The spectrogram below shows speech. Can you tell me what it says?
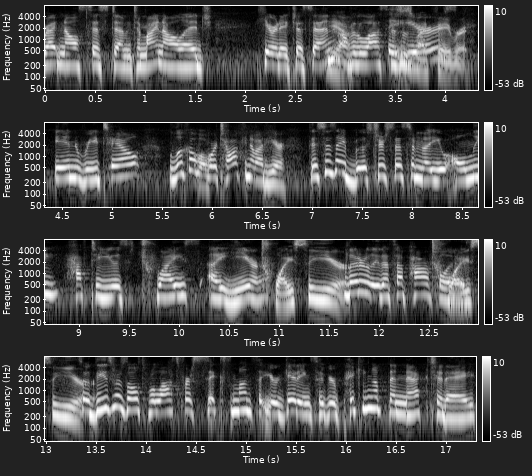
retinol system, to my knowledge, here at HSN Yeah, over the last eight this is my years favorite. in retail. Look at what we're talking about here. This is a booster system that you only have to use twice a year. Twice a year. Literally, that's how powerful it is. Twice a year. So these results will last for six months that you're getting. So if you're picking up the neck today,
